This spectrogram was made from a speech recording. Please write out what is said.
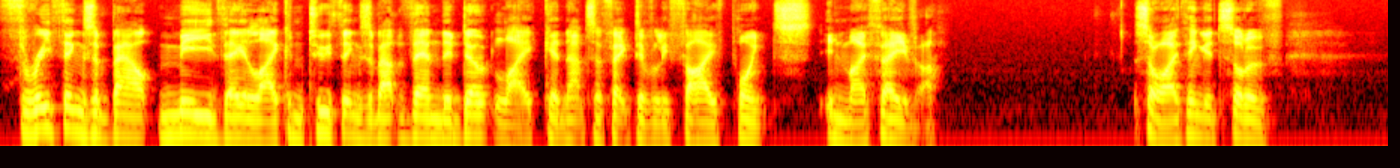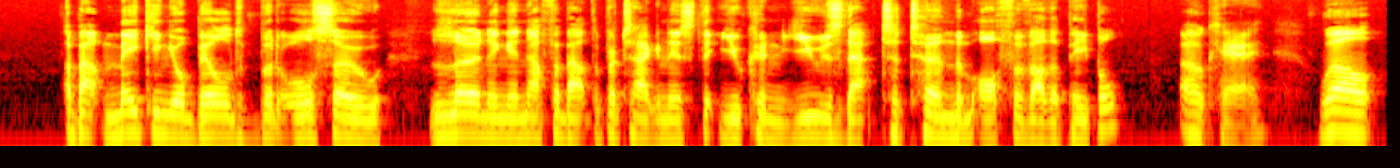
three things about me they like and two things about them they don't like, and that's effectively five points in my favor. So I think it's sort of about making your build, but also learning enough about the protagonist that you can use that to turn them off of other people. Okay. Well,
